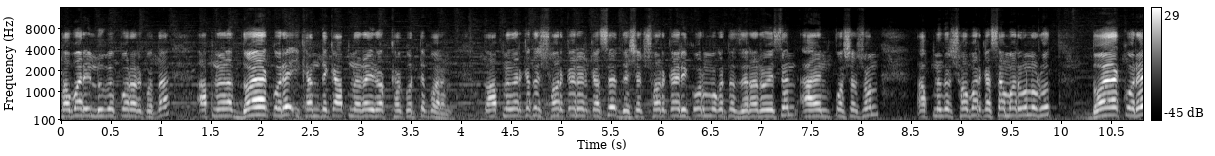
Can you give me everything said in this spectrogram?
সবারই লুপে পড়ার কথা। আপনারা দয়া করে এখান থেকে আপনারাই রক্ষা করতে পারেন। তো আপনাদের কাছে সরকারের কাছে, দেশের সরকারি কর্মকর্তা যারা রয়েছেন, আইন, প্রশাসন, আপনাদের সবার কাছে আমার অনুরোধ, দয়া করে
